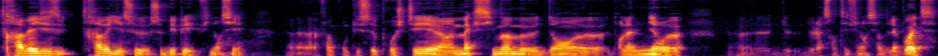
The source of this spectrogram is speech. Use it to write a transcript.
travailler, travailler ce, ce BP financier euh, afin qu'on puisse se projeter un maximum euh, dans, euh, dans l'avenir de, de, la santé financière de la boîte.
